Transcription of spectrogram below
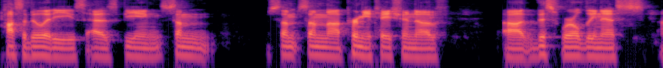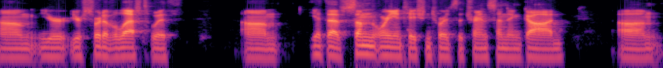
possibilities as being some some some uh, permutation of uh, this worldliness, um, you're you're sort of left with um, you have to have some orientation towards the transcendent God. Um,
